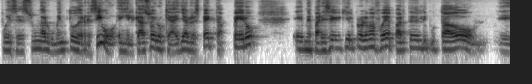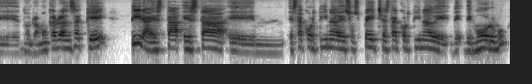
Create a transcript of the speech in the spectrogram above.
pues es un argumento de recibo en el caso de lo que a ella respecta. Pero eh, me parece que aquí el problema fue de parte del diputado eh, don Ramón Carranza, que tira esta, esta, em, esta cortina de sospecha, esta cortina de, de, morbo,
